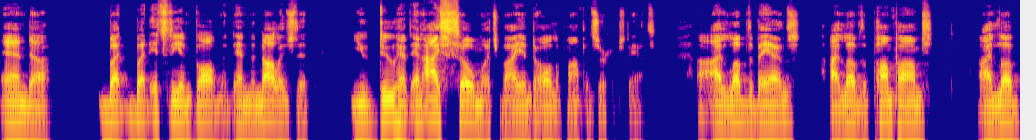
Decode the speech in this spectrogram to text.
and, uh, but, but it's the involvement and the knowledge that you do have, and I so much buy into all the pomp and circumstance. Uh, I love the bands. I love the pom poms. I love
